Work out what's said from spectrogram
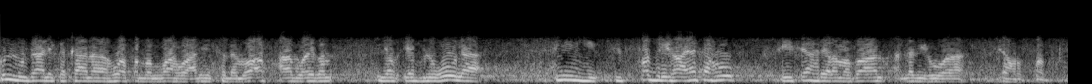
كل ذلك كان هو صلى الله عليه وسلم وأصحابه أيضا يبلغون فيه في الصبر غايته في شهر رمضان الذي هو شهر الصبر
